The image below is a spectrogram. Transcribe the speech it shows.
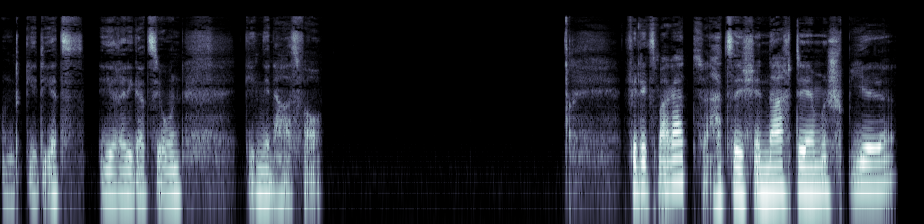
und geht jetzt in die Relegation gegen den HSV. Felix Magath hat sich nach dem Spiel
